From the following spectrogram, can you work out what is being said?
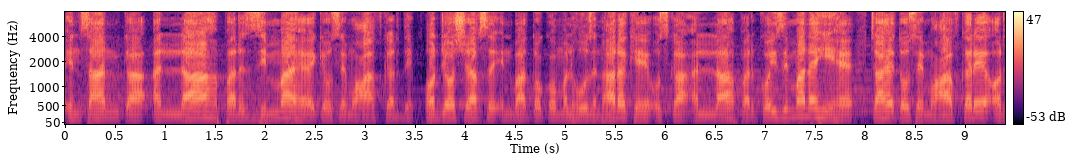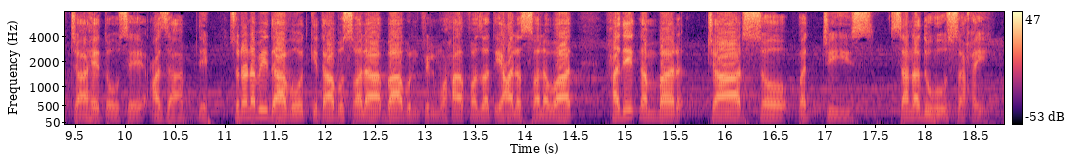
انسان کا اللہ پر ذمہ ہے کہ اسے معاف کر دے۔ اور جو شخص ان باتوں کو ملحوظ نہ رکھے، اس کا اللہ پر کوئی ذمہ نہیں ہے۔ چاہے تو اسے معاف کرے اور چاہے تو اسے عذاب دے۔ سنن نبی داود، کتاب الصلاح باب فی المحافظت علی الصلوات، حدیث نمبر چار سو پچیس، سندہ صحیح۔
